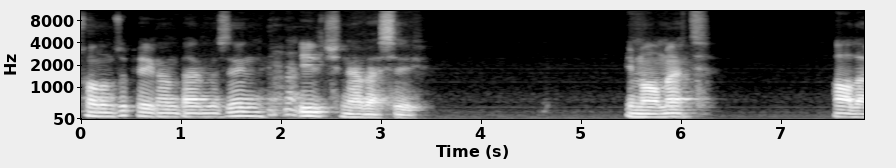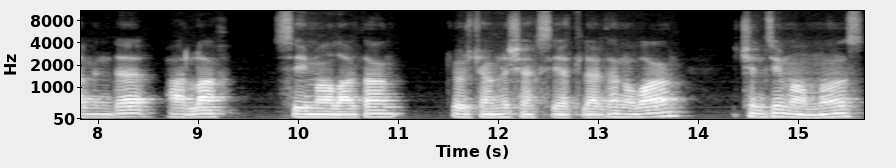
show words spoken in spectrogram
sonuncu Peyğəmbərimizin ilk nəvəsi, imamət aləmində parlaq simalardan, görkəmli şəxsiyyətlərdən olan ikinci imamımız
